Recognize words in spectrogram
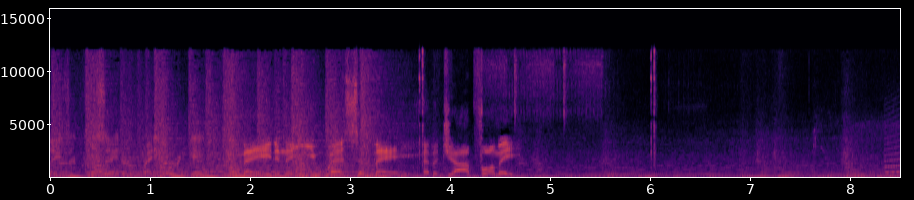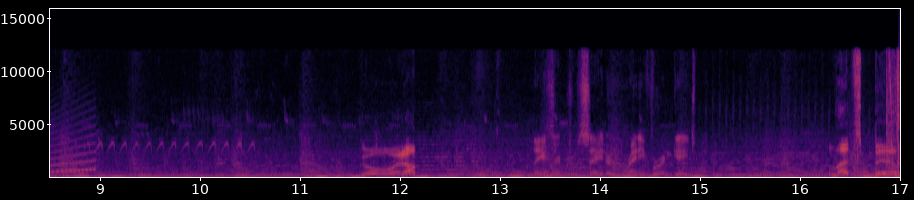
Laser Crusader ready for engagement. Made in the U.S. of A. Have a job for me? Going up. Laser Crusader ready for engagement. Let's build.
